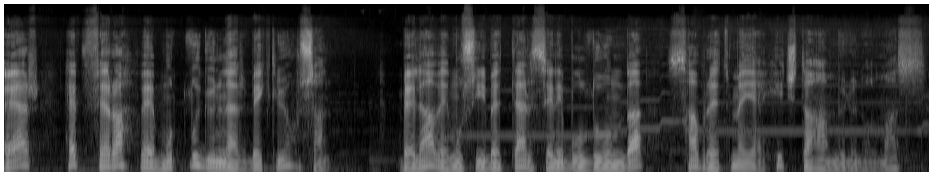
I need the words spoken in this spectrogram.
Eğer hep ferah ve mutlu günler bekliyorsan, bela ve musibetler seni bulduğunda sabretmeye hiç tahammülün olmaz.''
